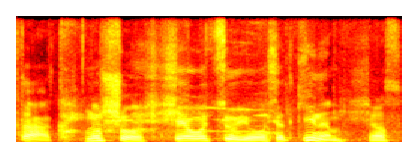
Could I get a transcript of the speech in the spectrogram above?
Так, ну що, ще оцю його ось. Зараз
